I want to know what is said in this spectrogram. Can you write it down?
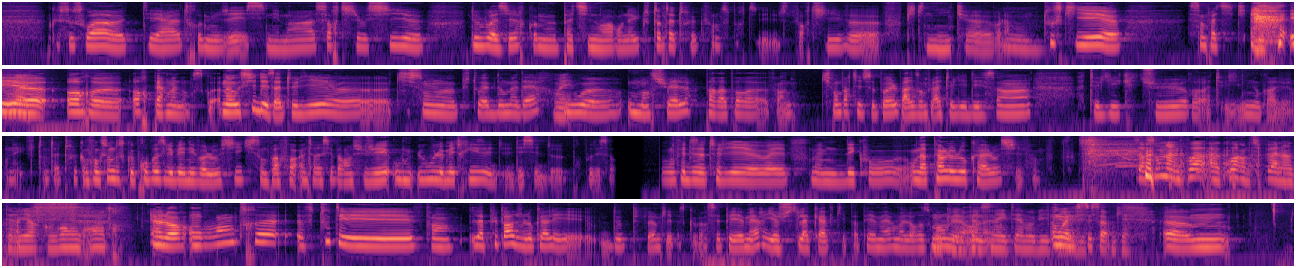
que ce soit théâtre, musée, cinéma, sorties aussi de loisirs comme patinoire, on a eu tout un tas de trucs, enfin, sportive, pique-nique, voilà. Hmm. Tout ce qui est sympathique et euh, hors, euh, hors permanence. Quoi. On a aussi des ateliers euh, qui sont plutôt hebdomadaires ou, ou, mensuels par rapport enfin, qui font partie de ce pôle, par exemple atelier dessin, atelier écriture, atelier linogravure, on a eu tout un tas de trucs en fonction de ce que proposent les bénévoles aussi, qui sont parfois intéressés par un sujet ou, ou le maîtrisent et décident de proposer ça. On fait des ateliers, ouais, même déco, on a peint le local aussi. Ça ressemble à quoi, à quoi un petit peu à l'intérieur quand on rentre? Alors, on rentre, euh, tout est. Enfin, la plupart du local est de plein pied parce que ben, c'est PMR. Il y a juste la cave qui n'est pas PMR, malheureusement. Donc, mais personnalité à mobilité. Ouais, c'est ça. Euh,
